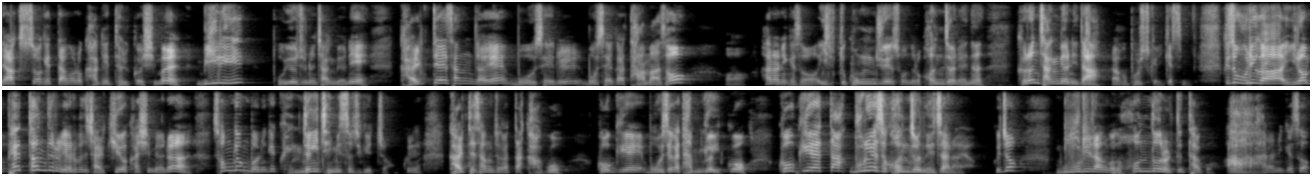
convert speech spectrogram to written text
약속의 땅으로 가게 될 것임을 미리 보여주는 장면이 갈대 상자에 모세를 모세가 담아서 어, 하나님께서 이집트 공주의 손으로 건져내는 그런 장면이다라고 볼 수가 있겠습니다. 그래서 우리가 이런 패턴들을 여러분들 잘 기억하시면은 성경 보는 게 굉장히 재밌어지겠죠. 그냥 갈대 상자가 딱 가고 거기에 모세가 담겨 있고 거기에 딱 물에서 건져내잖아요. 그죠? 물이란 건 혼돈을 뜻하고 아 하나님께서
